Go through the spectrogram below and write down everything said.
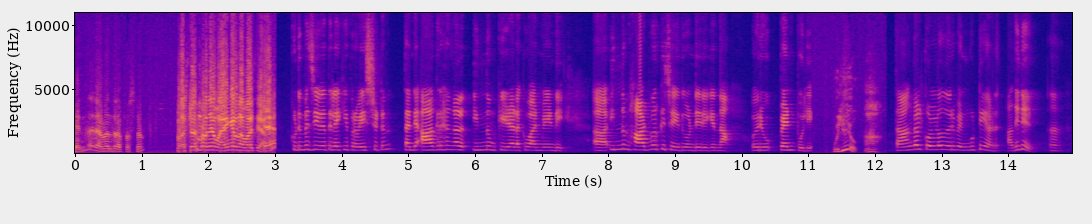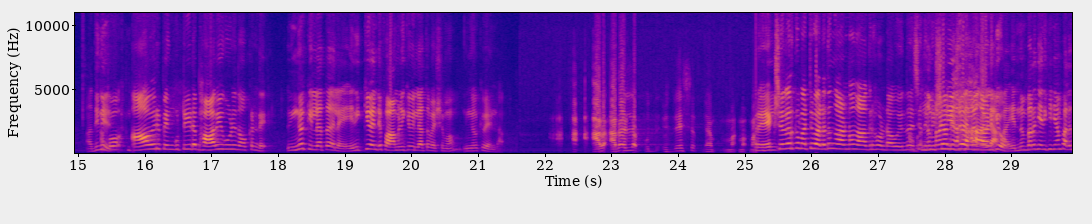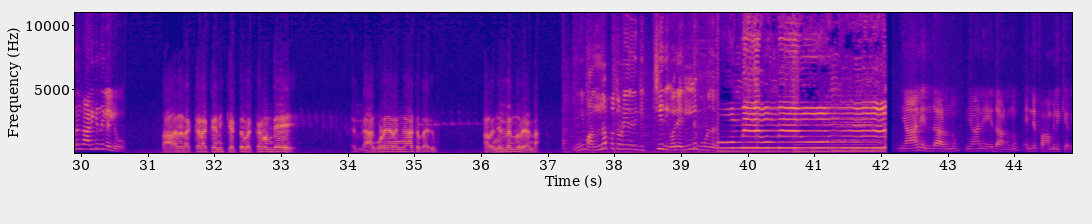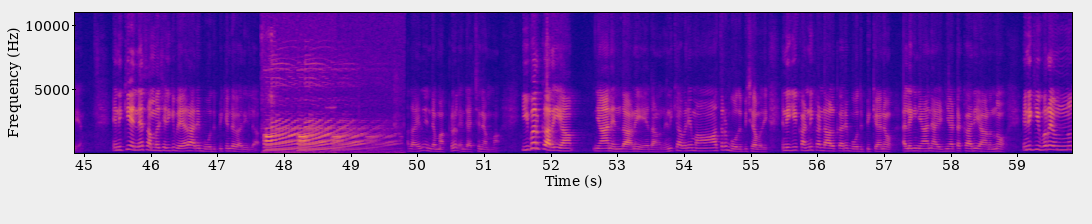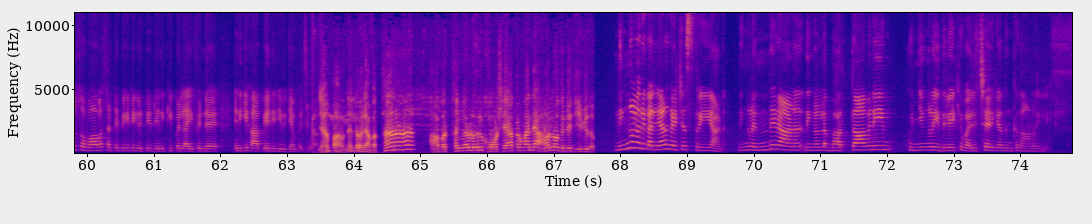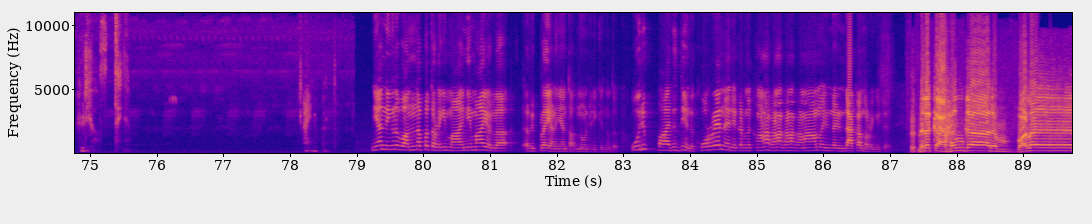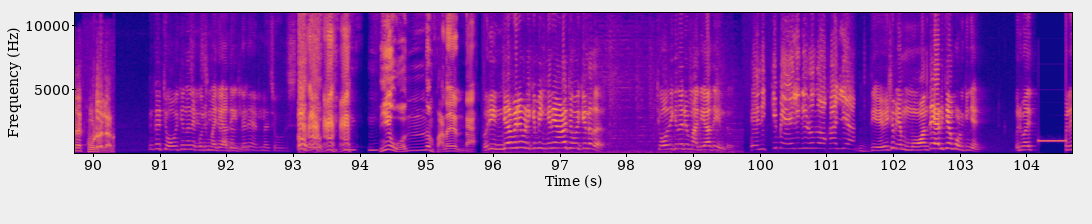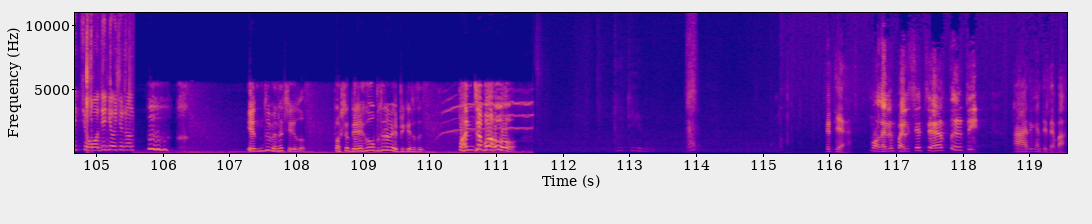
എന്താ രാമേന്ദ്ര പ്രശ്നം? പ്രശ്നം പറഞ്ഞാൽ ഭയങ്കര തമാശയാ കുടുംബജീവിതത്തിലേക്ക് പ്രവേശിച്ചിട്ടും തന്റെ ആഗ്രഹങ്ങൾ ഇന്നും കീഴടക്കുവാൻ വേണ്ടി ഇന്നും ഹാർഡ് വർക്ക് ചെയ്തുകൊണ്ടിരിക്കുന്ന ഒരു പെൺപുലി. പുലിയോ? താങ്കൾക്കുള്ളത് ഒരു പെൺകുട്ടിയാണ്. അതിന്? ആ. അതിന്? അപ്പോ ആ ഒരു പെൺകുട്ടിയുടെ ഭാവി കൂടി നോക്കണ്ടേ? നിങ്ങൾക്കില്ലാത്തതല്ലേ? എനിക്കും എന്റെ ഫാമിലിക്കും ഇല്ലാത്ത വിഷമം. നിങ്ങൾക്ക് വേണ്ട. അതല്ല ഉദ്ദ- ഉദ്ദേശം പ്രേക്ഷകർക്ക് മറ്റു പലതും കാണണമെന്ന് ആഗ്രഹം ഉണ്ടാവും എന്ന് വെച്ചാൽ എന്നും പറഞ്ഞ് എനിക്ക് ഞാൻ പലതും കാണിക്കുന്നില്ലല്ലോ. താൻ ഇടക്കിടക്ക് എനിക്കെട്ട് വെക്കണുണ്ടേ. എല്ലാം കൂടെ ഞാൻ അങ്ങാട്ട് തരും. അറിഞ്ഞില്ലെന്ന് വേണ്ട. നീ വന്നപ്പോ തുടങ്ങി എനിക്ക് ഇച്ചിരി ഒരു എല്ല് കൂടുതൽ. ഞാൻ എന്താണെന്നും ഞാൻ ഏതാണെന്നും എന്റെ ഫാമിലിക്ക് അറിയാം എനിക്ക് എന്നെ സംബന്ധിച്ച് എനിക്ക് വേറെ ആരെയും ബോധിപ്പിക്കേണ്ട കാര്യമില്ല. അതായത് എന്റെ മക്കൾ എന്റെ അച്ഛനമ്മ. ഇവർക്കറിയാം ഞാൻ എന്താണ് ഏതാണെന്ന്. എനിക്ക് അവരെ മാത്രം ബോധിപ്പിച്ചാൽ മതി. എനിക്ക് കണ്ണി കണ്ട ആൾക്കാരെ ബോധിപ്പിക്കാനോ അല്ലെങ്കിൽ ഞാൻ അഴിഞ്ഞാട്ടക്കാരിയാണെന്നോ എനിക്ക് ഇവരെ ഒന്നും സ്വഭാവ സർട്ടിഫിക്കറ്റ് കിട്ടിയിട്ട് എനിക്ക് എനിക്കിപ്പോൾ ലൈഫിന്റെ എനിക്ക് ഹാപ്പി ആയിട്ട് ജീവിക്കാൻ പറ്റുമോ? ഞാൻ പറഞ്ഞല്ലോ ഒരു അബദ്ധം. അബദ്ധങ്ങളുടെ ഒരു ഘോഷയാത്ര തന്നെയാണല്ലോ നിന്റെ ജീവിതം. നിങ്ങളൊരു കല്യാണം കഴിച്ച സ്ത്രീയാണ്. നിങ്ങൾ എന്തിനാണ് നിങ്ങളുടെ ഭർത്താവിനെയും കുഞ്ഞുങ്ങളെ ഇതിലേക്ക് വലിച്ചഴിക്കാൻ നിങ്ങൾക്ക് നാണമില്ലേ? ഞാൻ നിങ്ങൾ വന്നപ്പോൾ തുടങ്ങി മാന്യമായുള്ള റിപ്ലൈ ആണ് ഞാൻ തന്നുകൊണ്ടിരിക്കുന്നത്. ഒരു പരിധിയുണ്ട്. കുറേ നേരെ കിടന്ന് കണ കണ കണ കണാന്ന് ഉണ്ടാക്കാൻ തുടങ്ങിയിട്ട്. നിനക്ക് അഹങ്കാരം വളരെ കൂടുതലാണ്. നിങ്ങൾക്ക് ചോദിക്കുന്നതിനൊക്കെ ഒരു മര്യാദയില്ല? അങ്ങനെയല്ല ചോദിച്ചത്. നീ ഒന്നും പണയണ്ട. ഒരു ഇന്റർവ്യൂവിന് വിളിക്കുമ്പോൾ ഇങ്ങനെയാണോ ചോദിക്കേണ്ടത്? ചോദിക്കുന്ന ഒരു മര്യാദയുണ്ട്. എനിക്ക് മേലും കീഴും നോക്കാനില്ല. ദേഷ്യം ഞാൻ മോന്തേ അടിക്കാൻ പൊളിക്കും ഞാൻ. ഒരു മാതിരി ചോദ്യം ചോദിച്ചിട്ട് വന്ന് എന്തു വേണ ചെയ്തോ? പക്ഷെ ദേഹോപദ്രവം ഏൽപ്പിക്കരുത്. പഞ്ചഭാവോ? കിട്ടിയ? മുതലും പലിശ ചേർത്ത് കിട്ടി. ആരും കണ്ടില്ല വാ.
